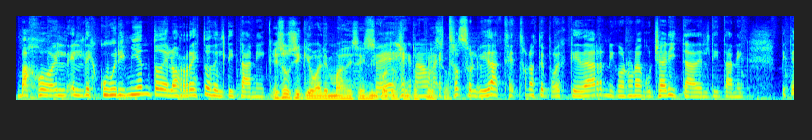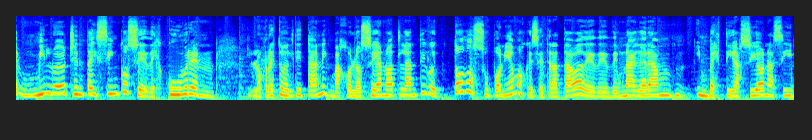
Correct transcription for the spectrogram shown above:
bajo el, descubrimiento de los restos del Titanic. Eso sí que valen más de 6.400 pesos. Esto olvidaste, esto no te puedes quedar ni con una cucharita del Titanic. En 1985 se descubren los restos del Titanic bajo el Océano Atlántico y todos suponíamos que se trataba de, de una gran investigación, así,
